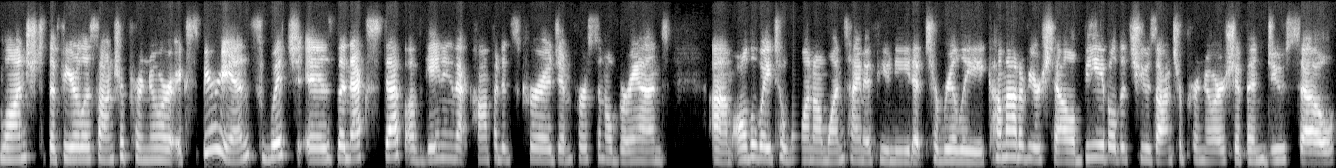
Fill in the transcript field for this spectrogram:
launched the Fearless Entrepreneur Experience, which is the next step of gaining that confidence, courage, and personal brand, um, all the way to one on one time if you need it to really come out of your shell, be able to choose entrepreneurship and do so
